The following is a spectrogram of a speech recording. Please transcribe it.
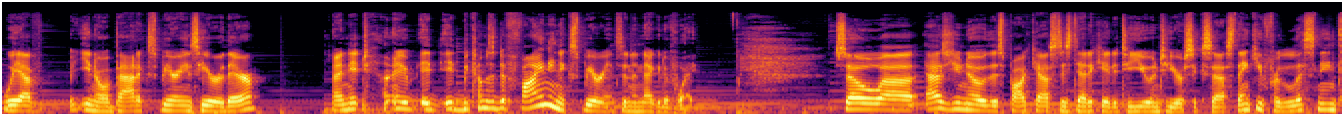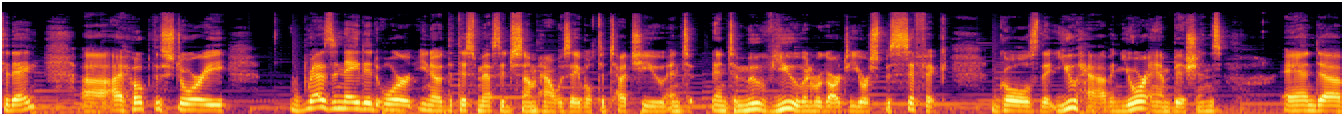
We have, you know, a bad experience here or there, and it, it, it becomes a defining experience in a negative way. So, uh, as you know, this podcast is dedicated to you and to your success. Thank you for listening today. Uh, I hope the story resonated or you know that this message somehow was able to touch you and to and to move you in regard to your specific goals that you have and your ambitions and uh,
